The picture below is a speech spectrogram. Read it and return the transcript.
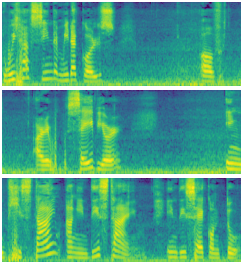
We have seen the miracles of our Savior in his time and in this time, in this second too.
